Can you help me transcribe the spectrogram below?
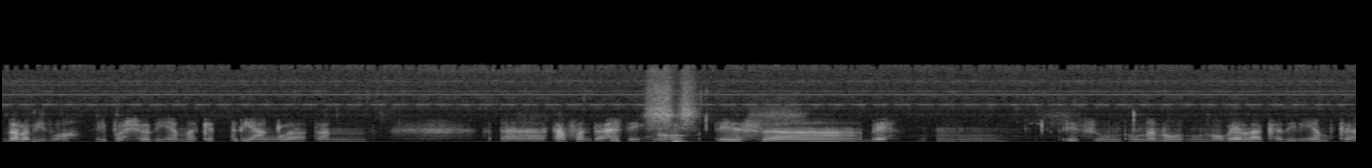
de la vídua i per això diem aquest triangle tan, eh, tan fantàstic, no? és, eh, bé, mm, és un, una no, novel·la que diríem que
